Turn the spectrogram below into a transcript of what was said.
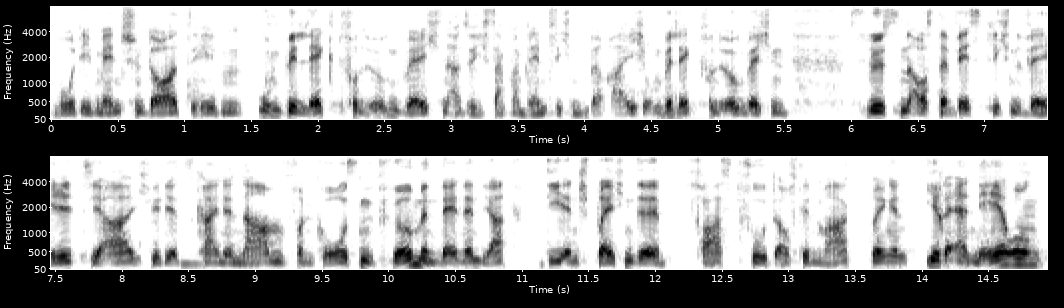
wo die Menschen dort eben unbeleckt von irgendwelchen, also ich sage mal im ländlichen Bereich, unbeleckt von irgendwelchen Flüssen aus der westlichen Welt, ja, ich will jetzt keine Namen von großen Firmen nennen, ja, die entsprechende Fastfood auf den Markt bringen, ihre Ernährung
